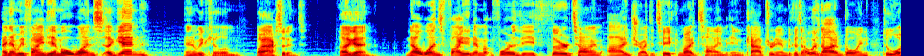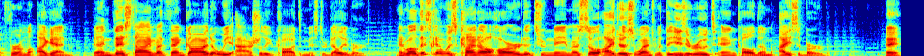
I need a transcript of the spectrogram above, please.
And then we find him once again, and we kill him by accident. Again. Now, once finding him for the third time, I tried to take my time in capturing him because I was not going to look for him again. And this time, thank God, we actually caught Mr. Delibird. And well, this guy was kinda hard to name, so I just went with the easy route and called him Iceburb. Hey,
